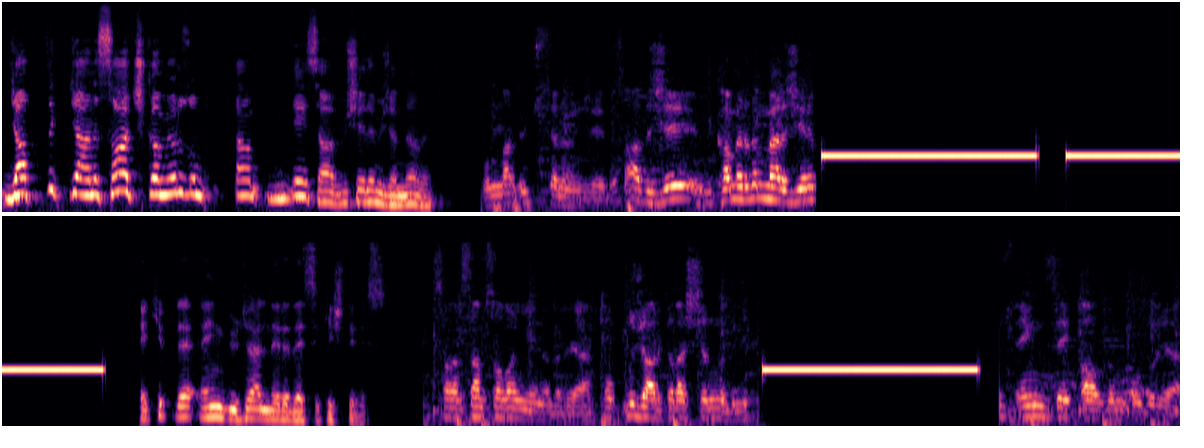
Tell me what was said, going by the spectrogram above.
yaptık yani sağ çıkamıyoruz. Tamam neyse abi bir şey demeyeceğim devam et. Bunlar 3 sene önceydi. Sadece kameranın merceğini Ekiple en güzel nerede sikiştiniz? sanırsam salon yayınıdır ya. Topluca arkadaşlarımla birlikte en zevk aldığım odur ya.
